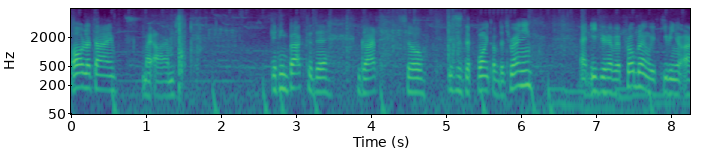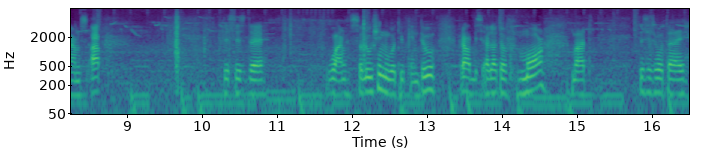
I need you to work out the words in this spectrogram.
all the time my arms. Getting back to the guard so this is the point of the training. And if you have a problem with keeping your arms up this is the one solution what you can do. Probably a lot of more but this is what I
